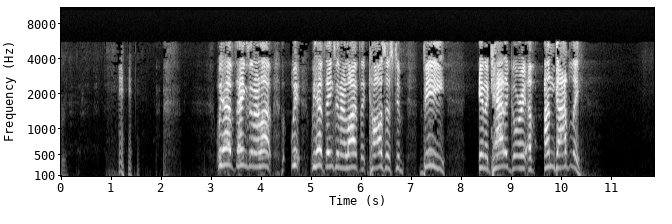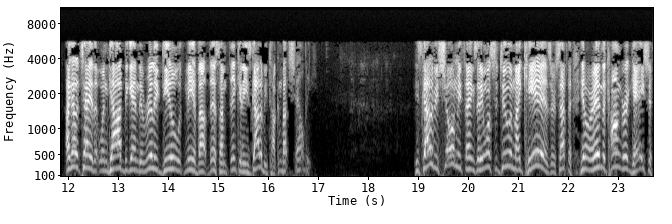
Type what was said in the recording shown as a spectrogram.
room. we have things in our life. We, we have things in our life that cause us to be in a category of ungodly. I got to tell you that when God began to really deal with me about this, I'm thinking He's got to be talking about Shelby. He's got to be showing me things that He wants to do in my kids or something, you know, or in the congregation.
